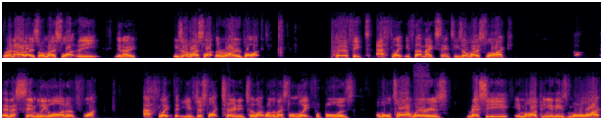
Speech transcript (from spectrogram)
Ronaldo's almost like the you know, he's almost like the robot perfect athlete, if that makes sense. He's almost like an assembly line of like athlete that you've just like turned into like one of the most elite footballers of all time. Whereas Messi, in my opinion, is more like,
